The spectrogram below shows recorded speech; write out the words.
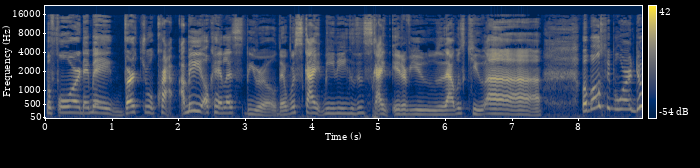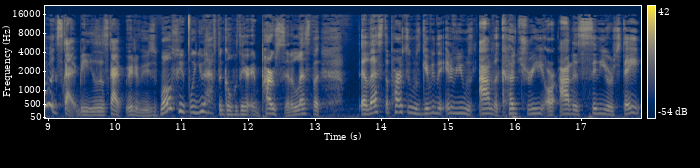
before they made virtual crap. I mean, okay, let's be real. There were Skype meetings and Skype interviews. That was cute. Uh, but most people weren't doing Skype meetings and Skype interviews. Most people, you have to go there in person unless the unless the person who's giving the interview was out of the country or out of city or state,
